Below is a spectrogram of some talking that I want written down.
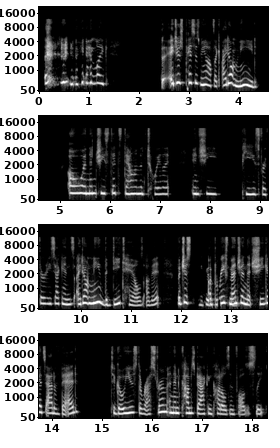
and like, it just pisses me off. Like, I don't need, oh, and then she sits down on the toilet and she pees for 30 seconds. I don't need the details of it, but just a brief mm. mention that she gets out of bed to go use the restroom and then comes back and cuddles and falls asleep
